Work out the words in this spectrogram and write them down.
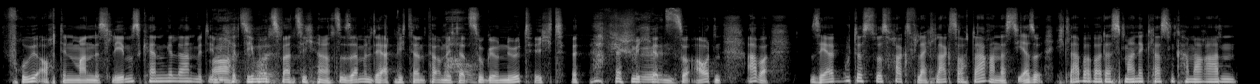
früh auch den Mann des Lebens kennengelernt, mit dem Ach, ich jetzt 27 toll. Jahre zusammen, der hat mich dann förmlich wow. dazu genötigt, mich jetzt zu outen. Aber sehr gut, dass du das fragst. Vielleicht lag es auch daran, dass die, also ich glaube aber, dass meine Klassenkameraden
